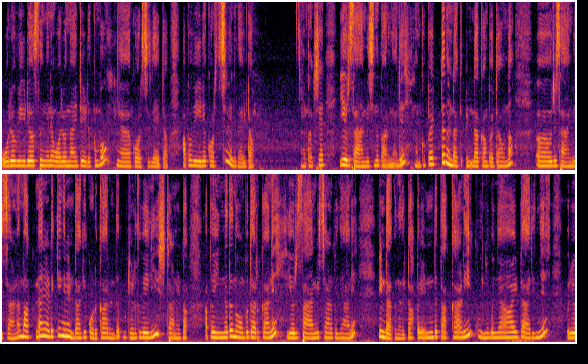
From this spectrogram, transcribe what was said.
ഓരോ വീഡിയോസ് ഇങ്ങനെ ഓരോന്നായിട്ട് എടുക്കുമ്പോൾ കുറച്ച് ലേറ്റാവും അപ്പോൾ വീഡിയോ കുറച്ച് വലുതായിട്ടോ പക്ഷേ ഈ ഒരു സാൻഡ്വിച്ച് എന്ന് പറഞ്ഞാൽ നമുക്ക് പെട്ടെന്ന് ഉണ്ടാക്കി ഉണ്ടാക്കാൻ പറ്റാവുന്ന ഒരു സാൻഡ്വിച്ചാണ് മക് ഞാൻ ഇടയ്ക്ക് ഇങ്ങനെ ഉണ്ടാക്കി കൊടുക്കാറുണ്ട്. കുട്ടികൾക്ക് വലിയ ഇഷ്ടമാണ് കേട്ടോ. അപ്പോൾ ഇന്നത്തെ നോമ്പ് തുറക്കാൻ ഈ ഒരു സാൻഡ്വിച്ചാണ് ഇപ്പോൾ ഞാൻ ഉണ്ടാക്കുന്നത് കേട്ടോ. അപ്പോൾ രണ്ട് തക്കാളി കുഞ്ഞു കുഞ്ഞായിട്ട് അരിഞ്ഞ് ഒരു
